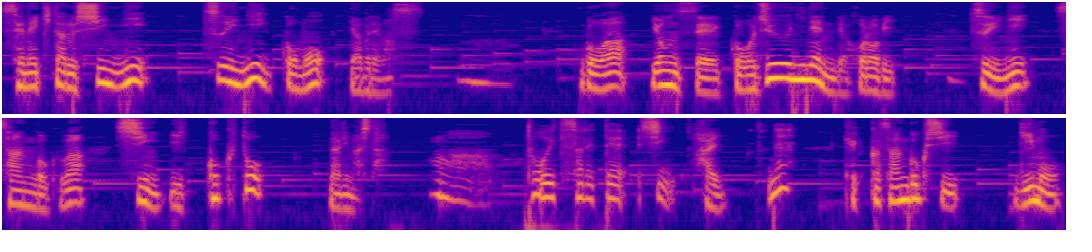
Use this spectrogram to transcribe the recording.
攻め来たる秦に、ついに呉も敗れます。うん呉は4世52年で滅び、ついに三国は秦一国となりました。ああ統一されて、真はい。ね。結果三国志、義も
